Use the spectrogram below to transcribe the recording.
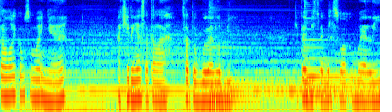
Assalamualaikum semuanya. Akhirnya setelah satu bulan lebih Kita bisa bersua kembali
